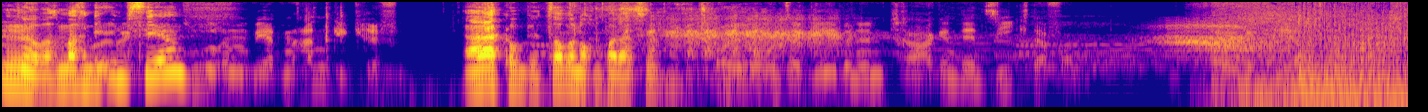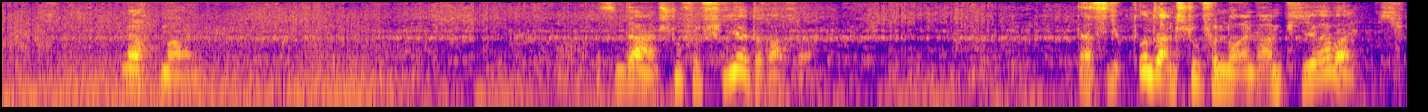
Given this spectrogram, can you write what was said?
Ja, was machen die Imps hier? Ah, komm, jetzt aber noch ein paar dazu. Eure Untergebenen tragen den Sieg davon. Mach mal. Was ist denn da? Stufe 4 Drache. Das juckt unseren Stufe 9 Vampir aber nicht.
